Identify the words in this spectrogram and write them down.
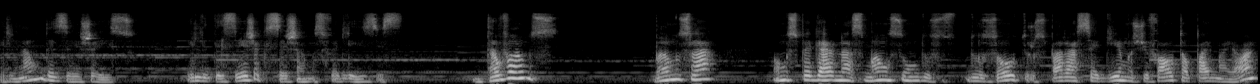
Ele não deseja isso. Ele deseja que sejamos felizes. Então vamos, vamos lá. Vamos pegar nas mãos um dos, dos outros para seguirmos de volta ao Pai Maior?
